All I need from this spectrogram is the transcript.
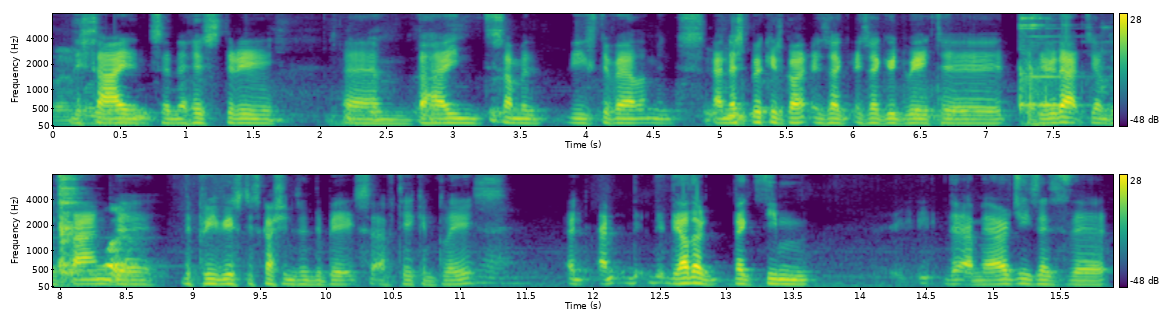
the science and the history um, behind some of these developments. And this book is, got, is, a, is a good way to, to do that, to understand the, the previous discussions and debates that have taken place. And, and the, the other big theme that emerges is that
